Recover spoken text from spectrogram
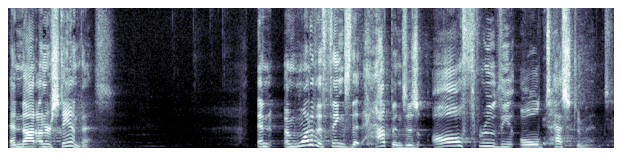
And not understand this. And, and one of the things that happens is all through the Old Testament,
